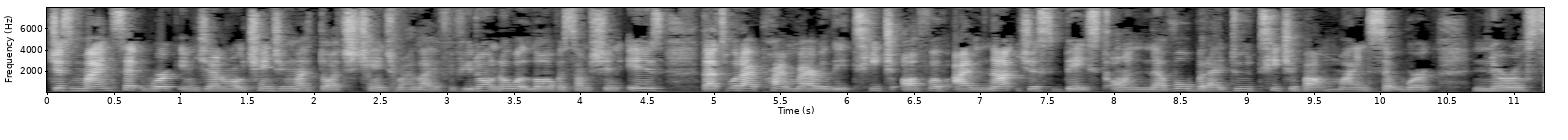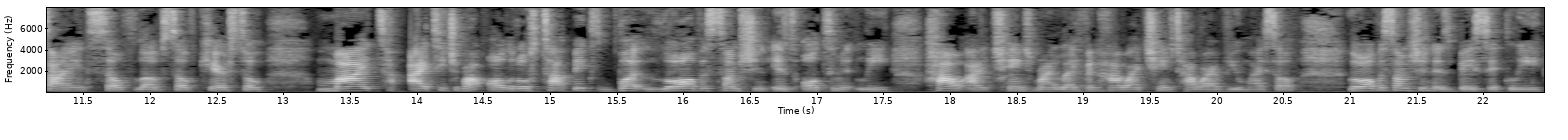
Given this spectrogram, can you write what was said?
just mindset work in general, changing my thoughts, changed my life. If you don't know what law of assumption is, that's what I primarily teach off of. I'm not just based on Neville, but I do teach about mindset work, neuroscience, self-love, self-care. So my t- I teach about all of those topics, but law of assumption is ultimately how I changed my life and how I changed how I view myself. Law of assumption is basically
